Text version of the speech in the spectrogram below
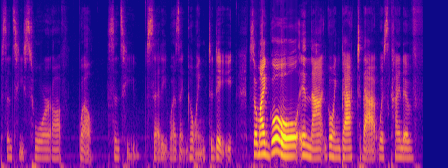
since he swore off, well, since he said he wasn't going to date. So, my goal in that, going back to that, was kind of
